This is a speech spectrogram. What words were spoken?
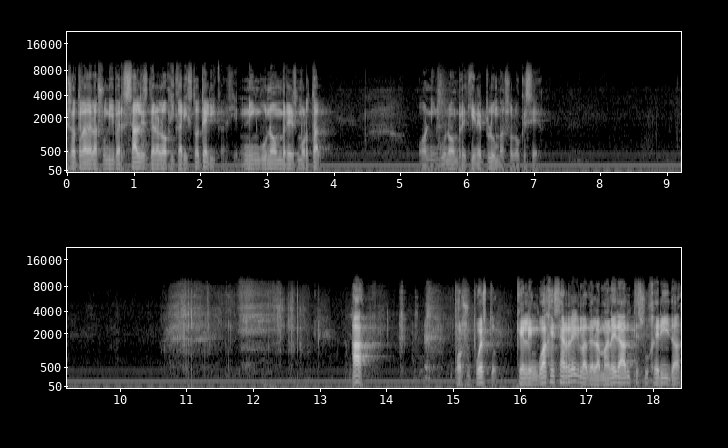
es otra de las universales de la lógica aristotélica. Es decir, ningún hombre es mortal, o ningún hombre tiene plumas, o lo que sea. Ah, por supuesto, que el lenguaje se arregla de la manera antes sugerida,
